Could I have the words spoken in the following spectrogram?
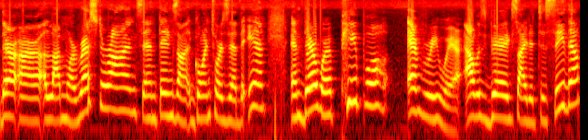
There are a lot more restaurants and things on going towards the other end. And there were people everywhere. I was very excited to see them.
